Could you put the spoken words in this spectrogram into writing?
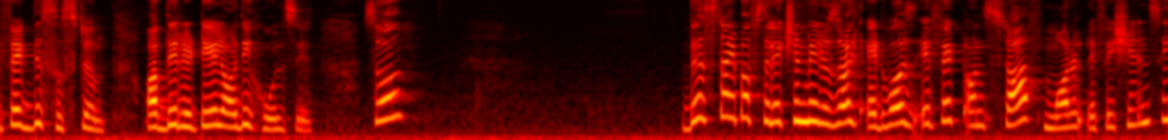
affect the system of the retail or the wholesale. So, this type of selection may result adverse effect on staff moral efficiency.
